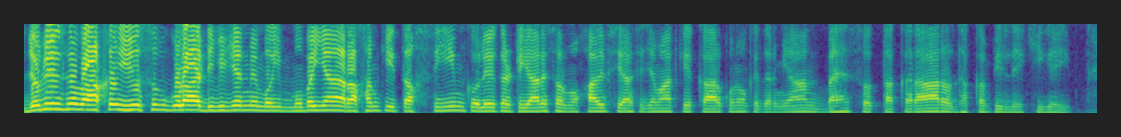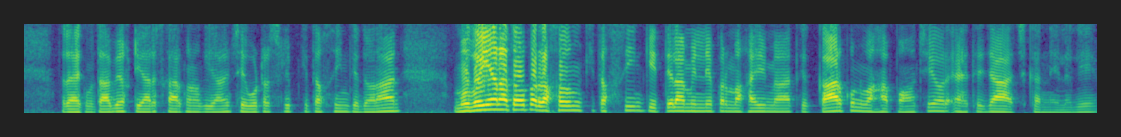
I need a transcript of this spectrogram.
जुबली हिल्स में वाक़ यूसुफ गुड़ा डिवीज़न में मुबैना रकम की तकसीम को लेकर टीआरएस और मुखालिफ सियासी जमात के कारकुनों के दरमियान बहस और तकरार और धक्का पील देखी गई। राय के मुताबिक टीआरएस कारकुनों की जानब से वोटर स्लिप की तकसीम के दौरान मुबैना तौर पर रकम की तकसीम की इतला मिलने पर मखाई जमात के कारकुन वहाँ पहुँचे और एहतजाज करने लगे।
